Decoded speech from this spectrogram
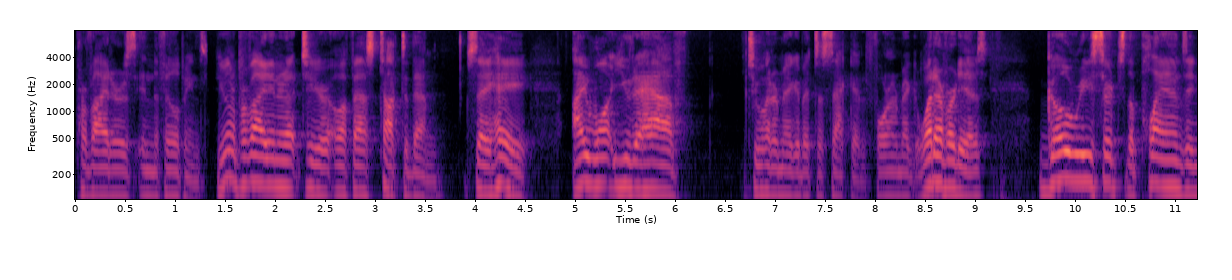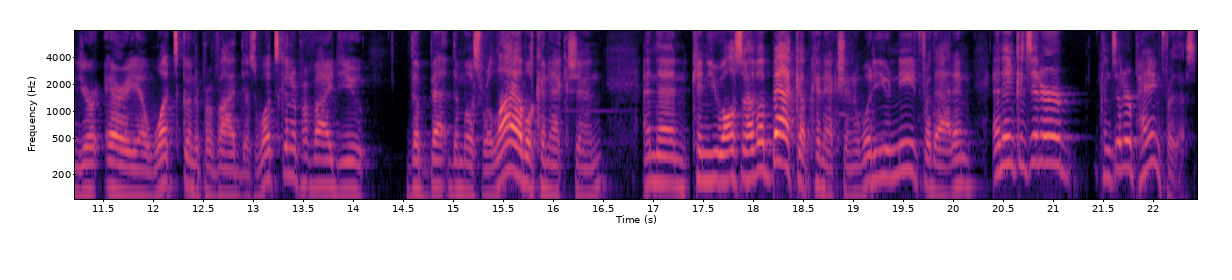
providers in the Philippines. You want to provide internet to your OFS, talk to them. Say, hey, I want you to have 200 megabits a second, 400 megabits, whatever it is. Go research the plans in your area. What's going to provide this? What's going to provide you the be- the most reliable connection? And then can you also have a backup connection? And what do you need for that? And and then consider consider paying for this.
